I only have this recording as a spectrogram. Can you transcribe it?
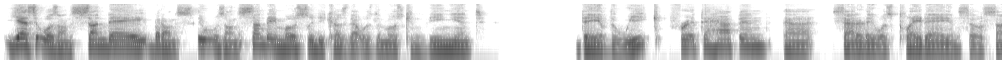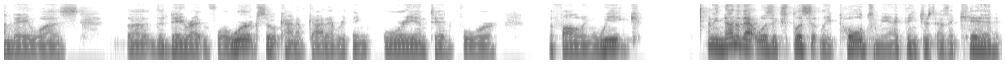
Yes, it was on Sunday, but on it was on Sunday mostly because that was the most convenient day of the week for it to happen. Uh, Saturday was play day, and so Sunday was uh, the day right before work. So it kind of got everything oriented for the following week. I mean, none of that was explicitly told to me. I think just as a kid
